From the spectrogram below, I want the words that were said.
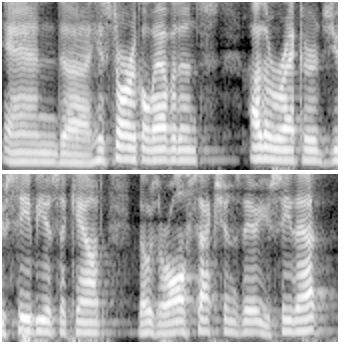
And uh, historical evidence, other records, Eusebius account. Those are all sections there. You see that?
